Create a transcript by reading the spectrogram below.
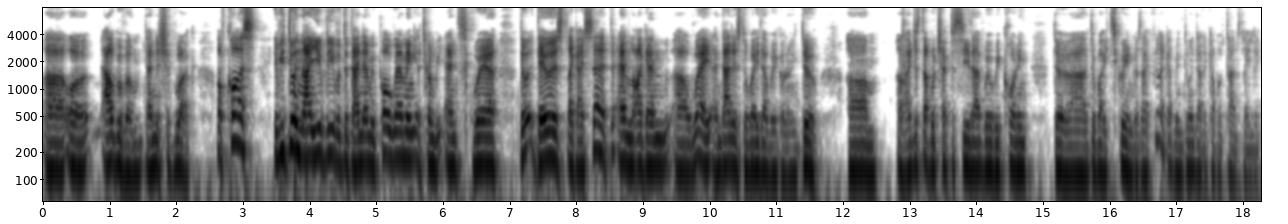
uh, or algorithm, then it should work. Of course, if you do it naively with the dynamic programming, it's going to be n square. There is, like I said, the n log n uh, way, and that is the way that we're going to do. Um, uh, I just double check to see that we're recording the uh, the right screen because I feel like I've been doing that a couple of times lately.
